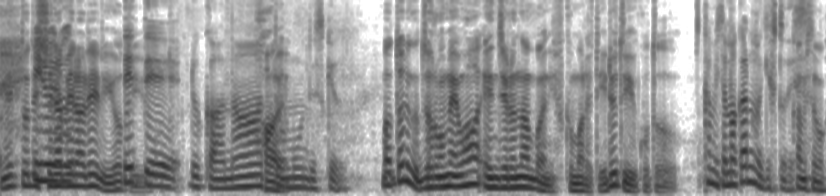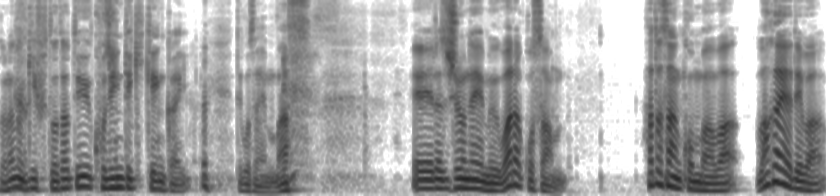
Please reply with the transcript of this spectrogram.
ネットで調べられるよ出てるかなと思うんですけど、まあ、とにかくゾロ目はエンジェルナンバーに含まれているということ。神様からのギフトです。神様からのギフトだという個人的見解でございます、えーラジオネームわらこさん。畑さんこんばんは。我が家では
